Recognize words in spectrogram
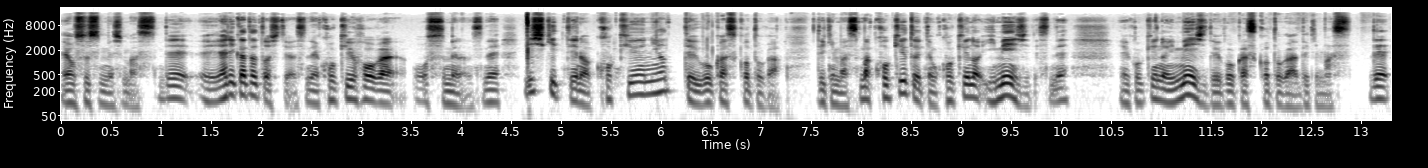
えー、おすめします。で、えー、やり方としてはですね呼吸法がおすすめなんですね。意識っていうのは呼吸によって動かすことができます。まあ、呼吸といっても呼吸のイメージですね。えー、呼吸のイメージで動かすことができます。で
